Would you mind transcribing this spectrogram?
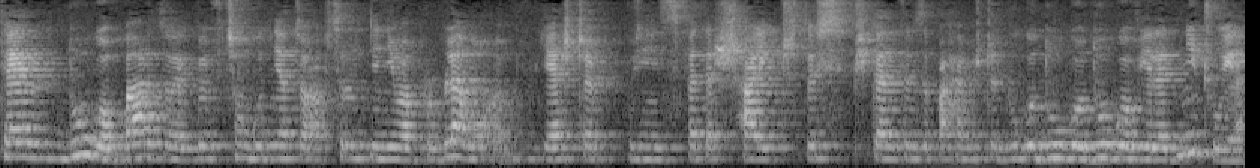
Ten długo, bardzo jakby w ciągu dnia to absolutnie nie ma problemu. Jeszcze później sweter, szalik czy coś spikane tym zapachem jeszcze długo, długo, długo wiele dni czuję.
